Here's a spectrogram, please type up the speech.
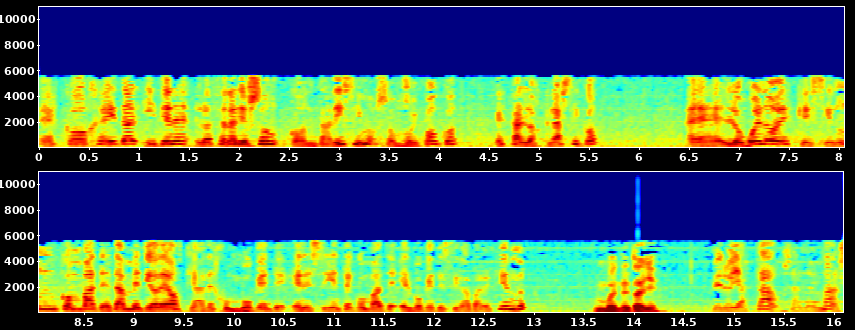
escoge y tal, y tiene, los escenarios son contadísimos, son muy pocos, están los clásicos. Eh, lo bueno es que si en un combate te has metido de hostia, deja un boquete, en el siguiente combate el boquete sigue apareciendo, Un buen detalle. pero ya está, o sea, no hay más.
